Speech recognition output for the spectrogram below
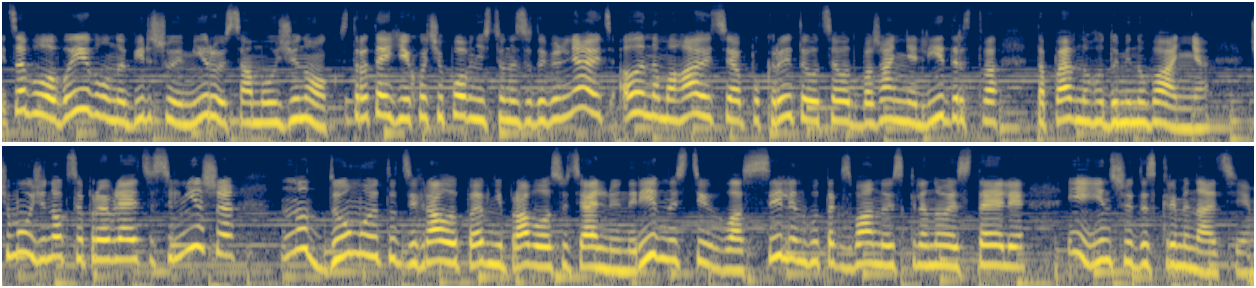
І це було виявлено більшою мірою саме у жінок. Стратегії, хоч і повністю не задовільняють, але намагаються покрити оце от бажання лідерства та певного домінування. Чому у жінок це проявляється сильніше? Ну, думаю, тут зіграли певні правила соціальної нерівності, глас силінгу, так званої скляної стелі, і іншої дискримінації.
